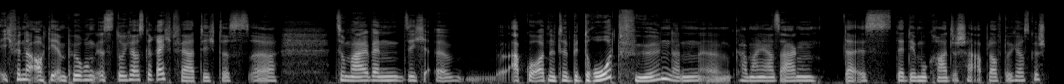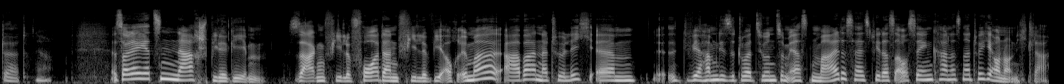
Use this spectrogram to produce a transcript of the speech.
ich finde auch die Empörung ist durchaus gerechtfertigt. Das, äh, zumal wenn sich äh, Abgeordnete bedroht fühlen, dann äh, kann man ja sagen, da ist der demokratische Ablauf durchaus gestört. Ja. Es soll ja jetzt ein Nachspiel geben sagen viele, fordern viele, wie auch immer. Aber natürlich, ähm, wir haben die Situation zum ersten Mal. Das heißt, wie das aussehen kann, ist natürlich auch noch nicht klar.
